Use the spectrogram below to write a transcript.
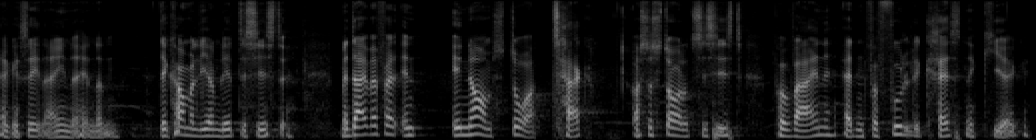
Jeg kan se, der er en, der henter den. Det kommer lige om lidt det sidste. Men der er i hvert fald en enorm stor tak. Og så står der til sidst, på vegne af den forfulgte kristne kirke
